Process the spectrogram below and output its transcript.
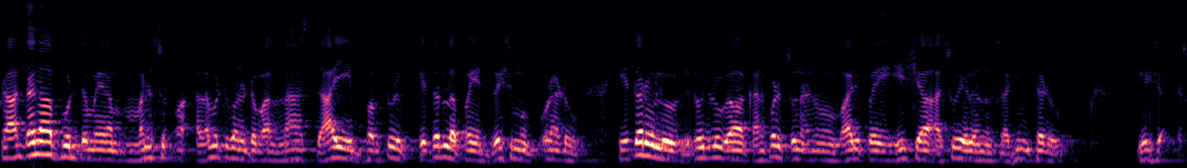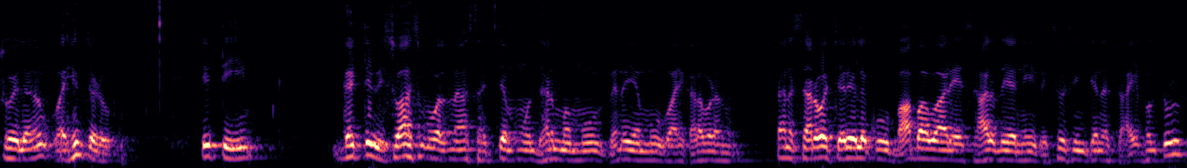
ప్రార్థనాపూరితమైన మనసును అలవర్చుకున్నట్టు వలన సాయి భక్తుడు ఇతరులపై ద్వేషము పూనడు. ఇతరులు విరోధులుగా కనపడుచున్నను వారిపై ఈర్ష్య అసూయలను సహించడు. ఈష అసూయలను వహించడు. ఇట్టి గట్టి విశ్వాసము వలన సత్యము ధర్మము వినయము వాని కలవడను. తన సర్వచర్యలకు బాబావారే సారథయని విశ్వసించిన సాయి భక్తుడు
